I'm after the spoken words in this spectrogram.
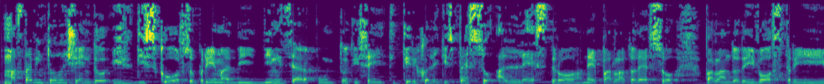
ma stavi introducendo il discorso prima di, di iniziare, appunto, ti, sei, ti, ti ricolleghi spesso all'estero, ne hai parlato adesso parlando dei vostri,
